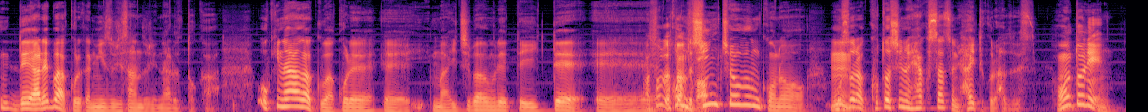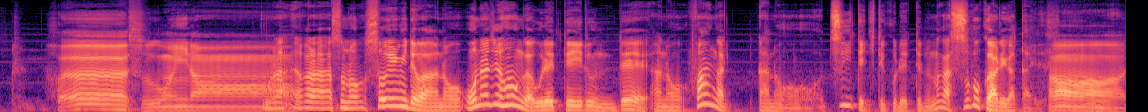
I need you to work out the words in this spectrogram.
であればこれから二釣り三釣りになるとか沖縄学はこれ、えーまあ、一番売れていて、えー、今度新潮文庫の、おそらく今年の100冊に入ってくるはずです。本当に、うんへえすごいなだからそのそういう意味ではあの同じ本が売れているんであのファンがあのついてきてくれてるのがすごくありがたいです。あ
